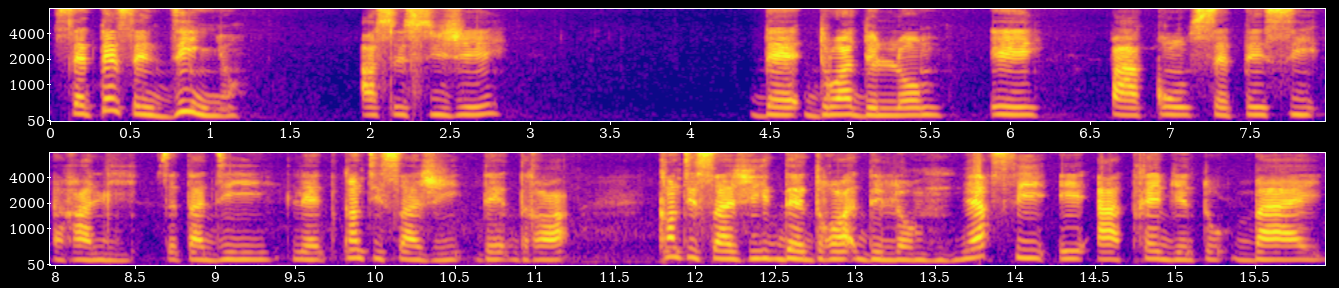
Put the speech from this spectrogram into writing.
certains s'indignent à ce sujet des droits de l'homme et par contre c'est s'y rallient, c'est-à-dire quand il s'agit des droits quand il s'agit des droits de l'homme. Merci et à très bientôt. Bye.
